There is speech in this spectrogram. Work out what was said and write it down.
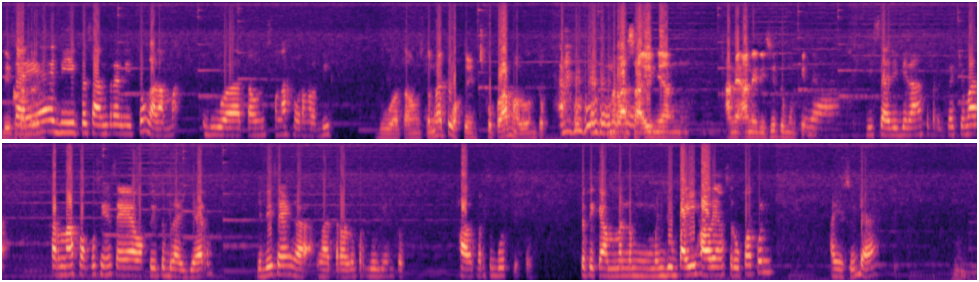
di pesantren? Saya di pesantren itu nggak lama, dua tahun setengah kurang lebih. Dua tahun setengah itu waktu yang cukup lama loh untuk ngerasain yang aneh-aneh di situ mungkin ya. Ya, bisa dibilang seperti itu. Cuma karena fokusnya saya waktu itu belajar, jadi saya nggak nggak terlalu peduli untuk hal tersebut gitu. Ketika menem- menjumpai hal yang serupa pun, ayo sudah. Hmm.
